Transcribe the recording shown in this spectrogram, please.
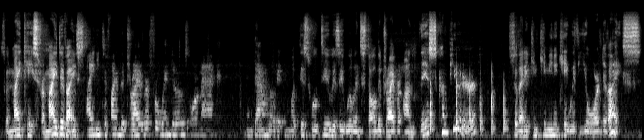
So in my case, for my device, I need to find the driver for Windows or Mac and download it. And what this will do is it will install the driver on this computer so that it can communicate with your device.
